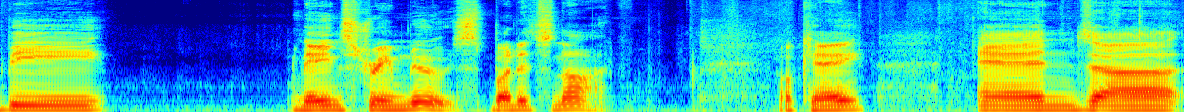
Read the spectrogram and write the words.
be mainstream news, but it's not. Okay, and uh,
